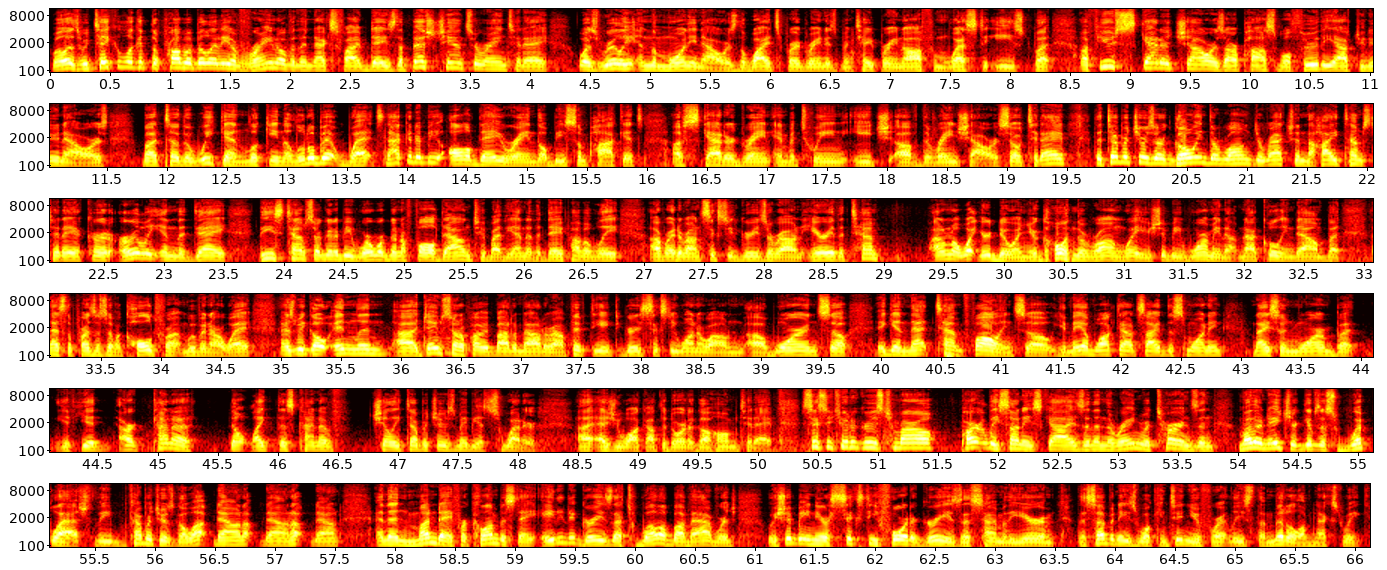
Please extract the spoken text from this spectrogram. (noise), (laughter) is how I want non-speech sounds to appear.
Well, as we take a look at the probability of rain over the next five days, the best chance of rain today was really in the morning hours. The widespread rain has been tapering off from west to east, but a few scattered showers are possible through the afternoon hours. But uh, the weekend looking a little bit wet. It's not going to be all day rain. There'll be some pockets of scattered rain in between each of the rain showers. So today, the temperatures are going the wrong direction. The high temps today occurred early in the day. These temps are going to be where we're going to fall down to by the end of the day, probably uh, right around 60 degrees around Erie. The temp I don't know what you're doing. You're (laughs) going the wrong way. You should be warming up, not cooling down, but that's the presence of a cold front moving our way. As we go inland, uh, Jamestown will probably bottom out around 58 degrees, 61 around uh, Warren. So again, that temp falling. So you may have walked outside this morning nice and warm, but if you are kind of don't like this kind of chilly temperatures, maybe a sweater uh, as you walk out the door to go home today. 62 degrees tomorrow, partly sunny skies, and then the rain returns, and Mother Nature gives us whiplash. The temperatures go up, down, up, down, up, down. And then Monday for Columbus Day, 80 degrees, that's well above average. We should be near 64 degrees this time of the year, and the 70s will continue for at least the middle of next week.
